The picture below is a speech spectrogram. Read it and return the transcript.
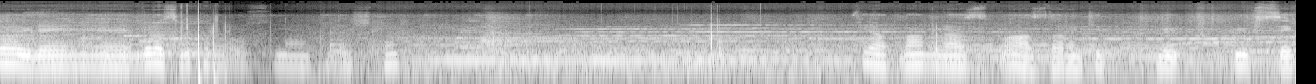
Böyle. Burası bu kadar olsun arkadaşlar. Fiyatlar biraz bazılarınki yüksek.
